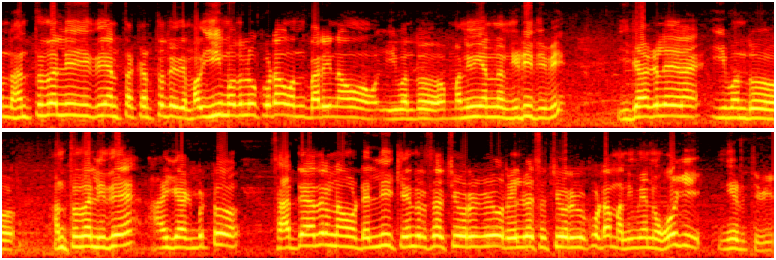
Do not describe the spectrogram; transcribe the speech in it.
ಒಂದು ಹಂತದಲ್ಲಿ ಇದೆ ಅಂತಕ್ಕಂಥದ್ದು ಇದೆ. ಈ ಮೊದಲು ಕೂಡ ಒಂದು ಬಾರಿ ನಾವು ಈ ಒಂದು ಮನವಿಯನ್ನು ನೀಡಿದ್ದೀವಿ. ಈಗಾಗಲೇ ಈ ಒಂದು ಹಂತದಲ್ಲಿದೆ. ಹಾಗಾಗಿಬಿಟ್ಟು ಸಾಧ್ಯ ಆದರೆ ನಾವು ಡೆಲ್ಲಿ ಕೇಂದ್ರ ಸಚಿವರಿಗೂ ರೈಲ್ವೆ ಸಚಿವರಿಗೂ ಕೂಡ ಮನವಿಯನ್ನು ಹೋಗಿ ನೀಡ್ತೀವಿ.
